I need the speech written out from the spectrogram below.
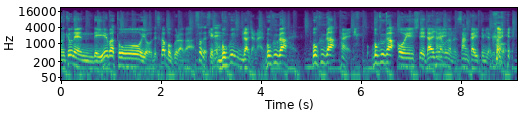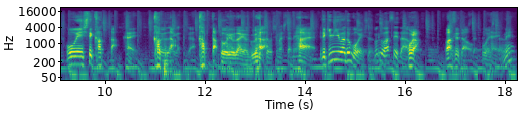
の去年で言えば東洋ですか、僕らが。そうですね。結構僕らじゃない、僕が、はい。僕が、はい。僕が応援して大事なことなので3回言ってみたけど、はい。応援して勝った、はい。勝った。東洋大学が。勝った東洋大学優が。勝しましたね、はい。で君はどこを応援したの？僕早稲田ほら。早稲田を応援したね、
